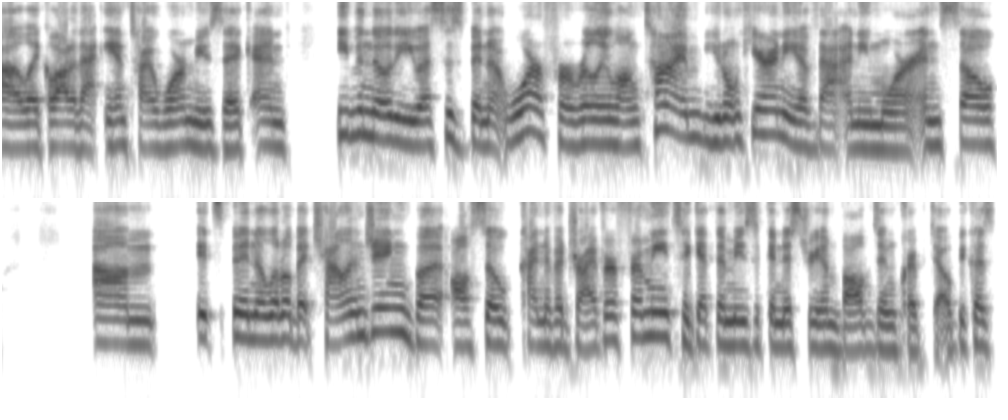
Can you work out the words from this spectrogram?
uh, like a lot of that anti war music. And even though the US has been at war for a really long time, you don't hear any of that anymore. And so um, it's been a little bit challenging, but also kind of a driver for me to get the music industry involved in crypto because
